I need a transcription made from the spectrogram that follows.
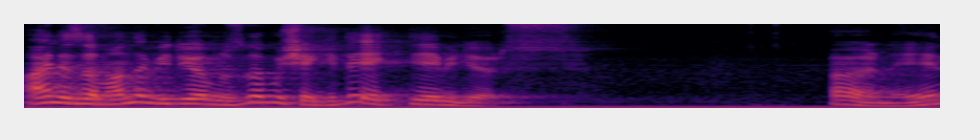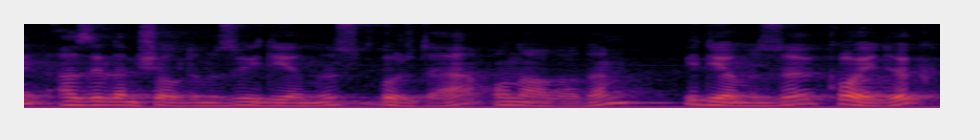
Aynı zamanda videomuzu da bu şekilde ekleyebiliyoruz. Örneğin hazırlamış olduğumuz videomuz burada. Onu alalım. Videomuzu koyduk.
